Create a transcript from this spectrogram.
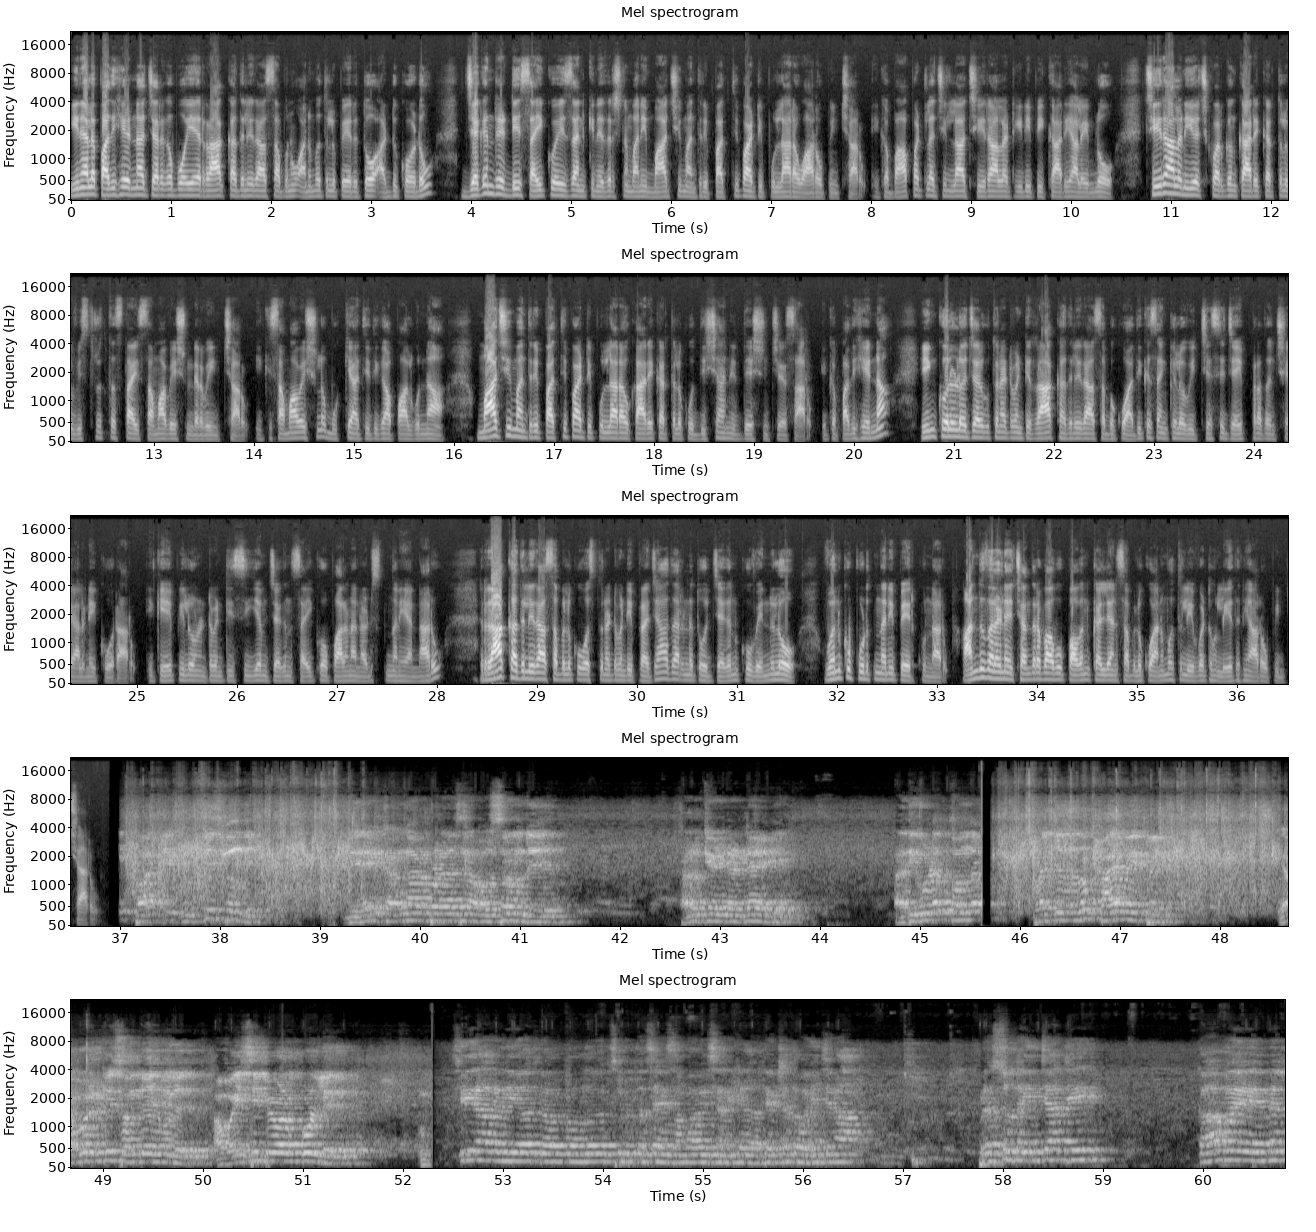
ఈ నెల పదిహేడున జరగబోయే రా కదలిరా సభను అనుమతుల పేరుతో అడ్డుకోవడం జగన్ రెడ్డి సైకోయిజానికి నిదర్శనమని మాజీ మంత్రి పత్తిపాటి పుల్లారావు ఆరోపించారు. ఇక బాపట్ల జిల్లా చీరాల టీడీపీ కార్యాలయంలో చీరాల నియోజకవర్గం కార్యకర్తలు విస్తృత స్థాయి సమావేశం నిర్వహించారు. ఈ సమావేశంలో ముఖ్య అతిథిగా పాల్గొన్న మాజీ మంత్రి పత్తిపాటి పుల్లారావు కార్యకర్తలకు దిశానిర్దేశం చేశారు. ఇక పదిహేడున ఇంకోలులో జరుగుతున్నటువంటి రా కదలిరా సభకు అధిక సంఖ్యలో విచ్చేసి జయప్రదం చేయాలని కోరారు. ఇక ఏపీలో ఉన్నటువంటి సీఎం జగన్ సైకో పాలన నడుస్తుందని అన్నారు. రా కదలిరా సభలకు వస్తున్నటువంటి ప్రజాదరణతో జగన్కు వెన్నులో వణుకు పుడుతుందని పేర్కొన్నారు. అందువలనే చంద్రబాబు పవన్ కళ్యాణ్ సభలకు అనుమతులు ఇవ్వడం లేదని ఆరోపించారు. అది కూడా తొందర ప్రజలలో ఖాయమైపోయింది ఎవరికి సందేహం లేదు ఆ వైసీపీ వాళ్ళకు కూడా లేదు శ్రీరామ నియోజకవర్గంలో విస్తృత స్థాయి సమావేశానికి అధ్యక్షత వహించిన ప్రస్తుత ఇన్ఛార్జి కాబోయే ఎమ్మెల్యే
